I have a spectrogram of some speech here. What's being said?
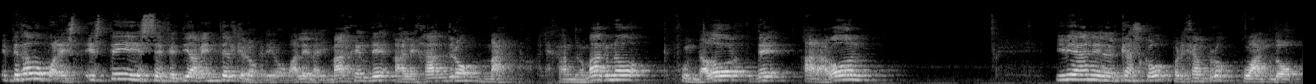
Empezamos por este. Este es efectivamente el que lo creó, ¿vale? La imagen de Alejandro Magno. Alejandro Magno, fundador de Aragón. Y vean en el casco, por ejemplo, cuando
